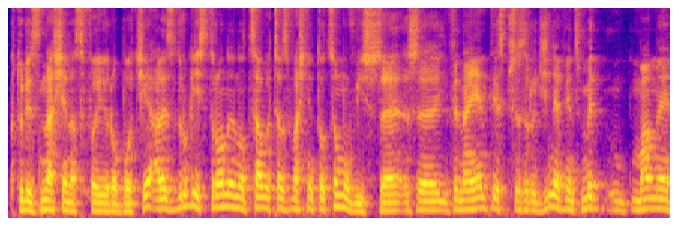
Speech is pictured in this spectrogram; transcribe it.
który zna się na swojej robocie, ale z drugiej strony no cały czas właśnie to, co mówisz, że, że wynajęty jest przez rodzinę, więc my mamy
